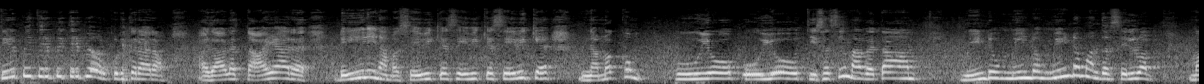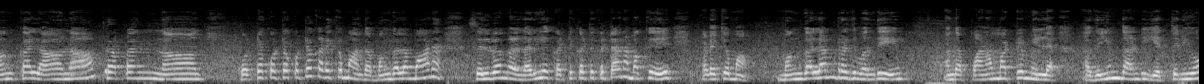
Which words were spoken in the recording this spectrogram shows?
திருப்பி திருப்பி திருப்பி அவர் கொடுக்குறாராம். அதால் தாயாரை டெய்லி நம்ம சேவிக்க சேவிக்க சேவிக்க நமக்கும் பூயோ பூயோ திசசி மகதாம். மீண்டும் மீண்டும் மீண்டும் அந்த செல்வம் மங்களானா பிரபந்தான். கொட்ட கொட்ட கொட்ட கிடைக்குமா? அந்த மங்களமான செல்வங்கள் நிறைய கட்டு கட்டு கட்டாக நமக்கு கிடைக்குமா? மங்களம்ன்றது வந்து அந்த பணம் மட்டும் இல்லை அதையும் தாண்டி எத்தனையோ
